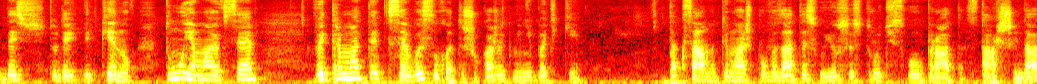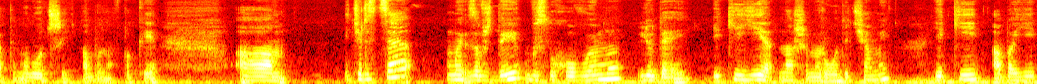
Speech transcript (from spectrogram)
десь туди відкинув. Тому я маю все витримати, все вислухати, що кажуть мені батьки. Так само ти маєш поважати свою сестру чи свого брата, старший, да, ти молодший або навпаки. А, і через це ми завжди вислуховуємо людей, які є нашими родичами, які або є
